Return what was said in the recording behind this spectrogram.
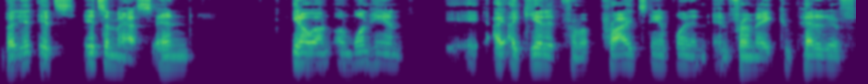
but it, it's it's a mess. And you know, on, on one hand, I, I, get it from a pride standpoint and, and from a competitive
